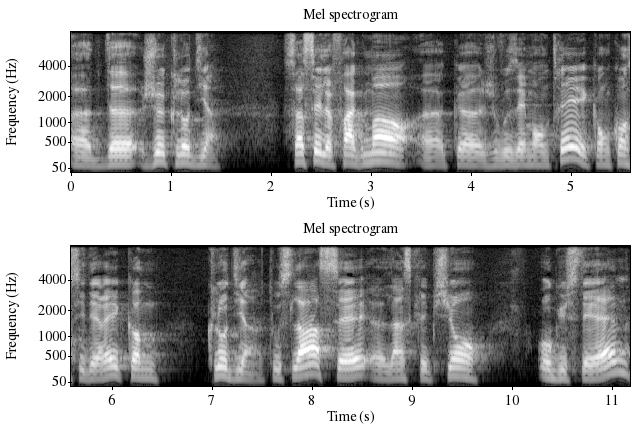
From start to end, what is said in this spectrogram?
euh, de jeu claudien. Ça, c'est le fragment euh, que je vous ai montré et qu'on considérait comme claudien. Tout cela, c'est euh, l'inscription augustéenne.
